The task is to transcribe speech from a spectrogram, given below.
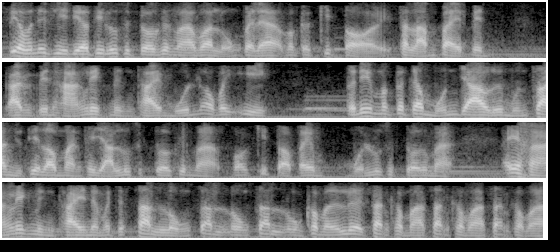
เสี้ยวนาทีเดียวที่รู้สึกตัวขึ้นมาว่าหลงไปแล้ว มันก็คิดต่อถลำไปเป็นกลายเป็นหางเลขหนึ่งไทยหมุนออกไปอีก ตอนนี้มันก็จะหมุนยาวหรือหมุนสั้นอยู่ที่เรามันขยันรู้สึกตัวขึ้นมาพอคิดต่อไปหมุนรู้สึกตัวขึ้นมาไอ้หางเลขหนึ่งไทยเนี่ยมันจะสั้นลงสั้นลงสั้นลงเข้ามาเรื่อยๆสั้นเข้ามาสั้นเข้ามาสั้นเข้ามา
